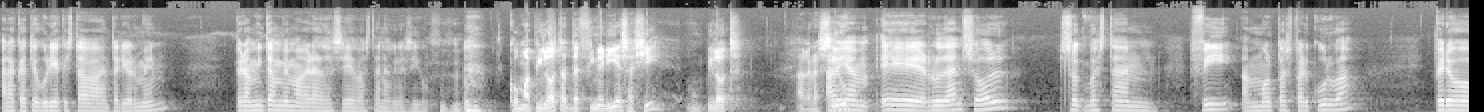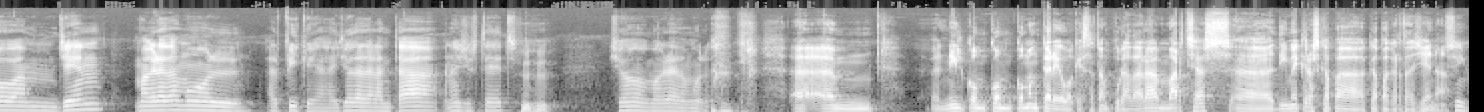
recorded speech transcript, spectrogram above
a la categoria que estava anteriorment, però a mi també m'agrada ser bastant agressiu. Com a pilot et definiries així? Un pilot agressiu? Aviam, eh, rodant sol sóc bastant fi, amb molt pas per curva, però amb gent m'agrada molt el pique, això d'adelantar, anar justets, Uh -huh. això m'agrada molt. Uh, um, Nil, com, com, com encareu aquesta temporada? Ara marxes uh, dimecres cap a, cap a Cartagena. Sí.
